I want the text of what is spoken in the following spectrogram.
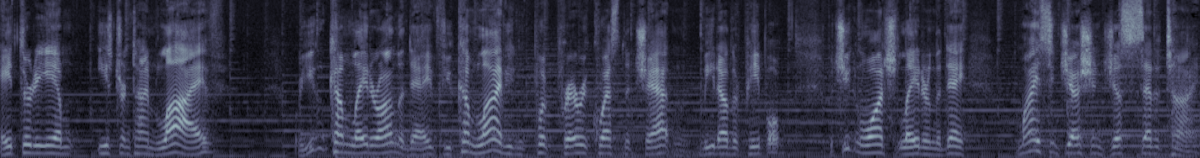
8:30 a.m. Eastern Time live or you can come later on the day. If you come live, you can put prayer requests in the chat and meet other people, but you can watch later in the day. My suggestion just set a time,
